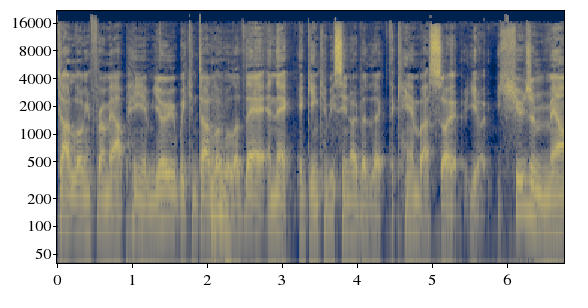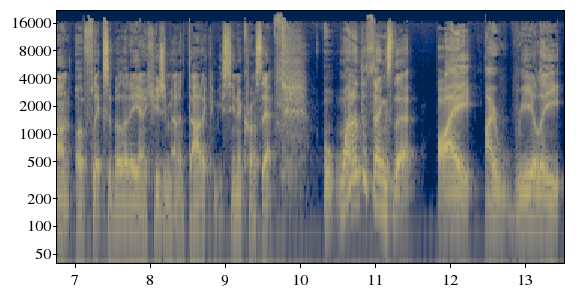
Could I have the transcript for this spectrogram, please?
data logging from our PMU. We can data log mm. all of that, and that again can be sent over the, the CAN bus. So, you know, huge amount of flexibility and a huge amount of data can be sent across that. One of the things that I I really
